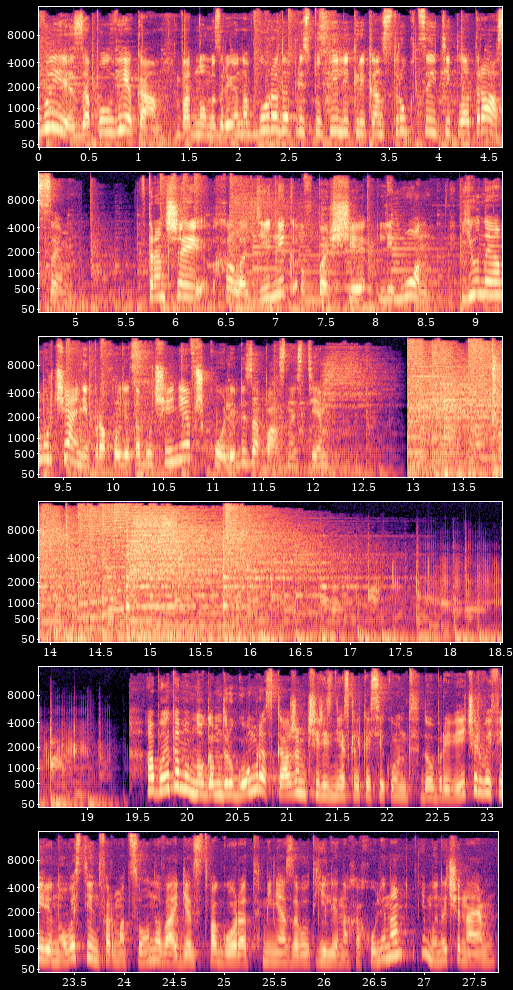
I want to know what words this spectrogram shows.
Впервые за полвека в одном из районов города приступили к реконструкции теплотрассы. В траншеи «Холодильник», в борще «Лимон». Юные амурчане проходят обучение в школе безопасности. Об этом и многом другом расскажем через несколько секунд. Добрый вечер. В эфире новости информационного агентства «Город». Меня зовут Елена Хохулина, и мы начинаем.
